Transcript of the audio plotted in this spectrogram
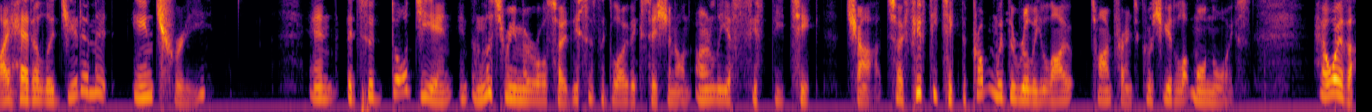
I had a legitimate entry and it's a dodgy end and let's remember also this is the Globex session on only a 50 tick chart. So 50 tick the problem with the really low time frames of course you get a lot more noise. However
